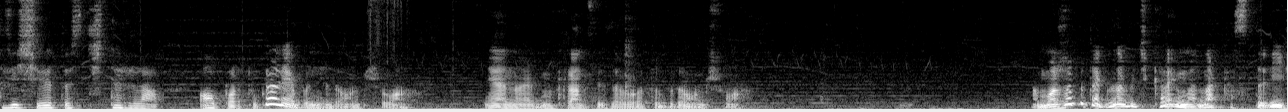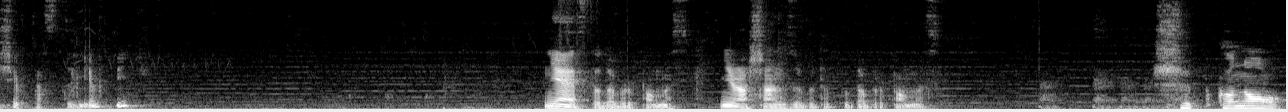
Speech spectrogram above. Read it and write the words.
Ty wiesz ile to jest 4 lata? O, Portugalia by nie dołączyła. Nie no, jakbym Francję zabrała, to by dołączyła. A może by tak zrobić Krajma na Kastylii i się w Kastylię wbić? Nie jest to dobry pomysł. Nie ma szans, żeby to był dobry pomysł. Szybko, no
